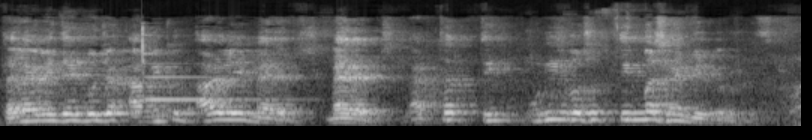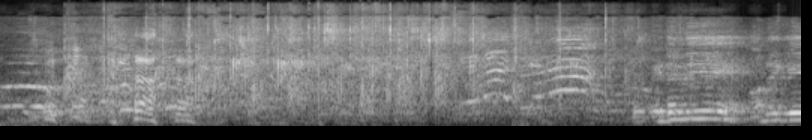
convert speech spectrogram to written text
তাহলে আমি দেখব যে আমি খুব আর্লি ম্যারেজ ম্যারেজ অর্থাৎ তিন, উনিশ বছর তিন মাস আমি বিয়ে করে ফেলেছি। এটা নিয়ে অনেকে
